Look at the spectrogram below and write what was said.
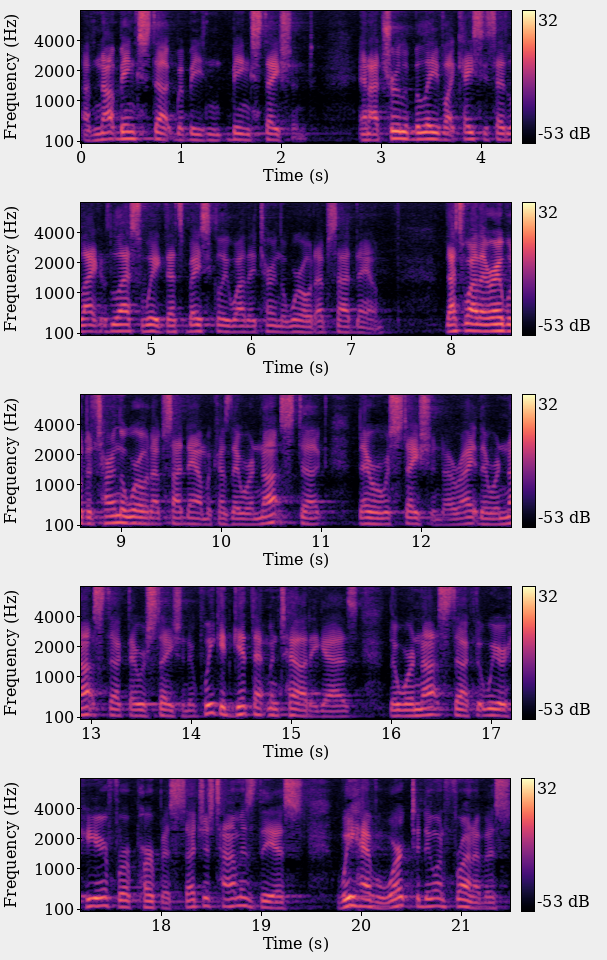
of not being stuck, but being, being stationed. And I truly believe, like Casey said last week, that's basically why they turned the world upside down. That's why they were able to turn the world upside down because they were not stuck, they were stationed, all right? They were not stuck, they were stationed. If we could get that mentality, guys, that we're not stuck, that we are here for a purpose, such as time as this, we have work to do in front of us,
